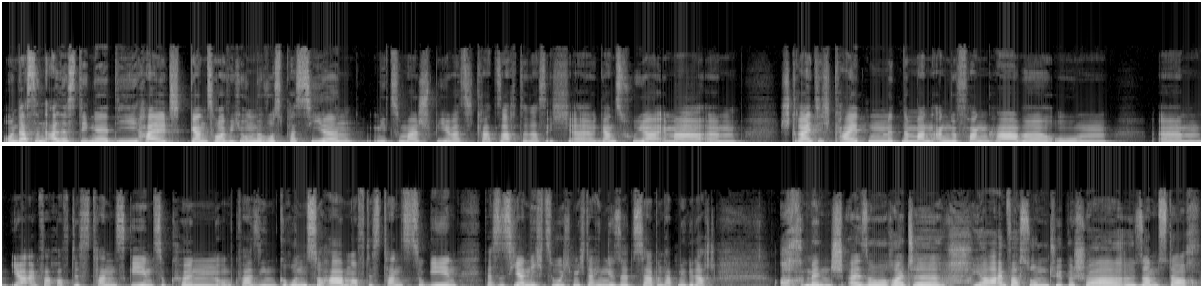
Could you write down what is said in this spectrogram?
Und das sind alles Dinge, die halt ganz häufig unbewusst passieren, wie zum Beispiel, was ich gerade sagte, dass ich äh, ganz früher immer ähm, Streitigkeiten mit einem Mann angefangen habe, um ähm, ja einfach auf Distanz gehen zu können, um quasi einen Grund zu haben, auf Distanz zu gehen. Das ist ja nichts, wo ich mich da hingesetzt habe und habe mir gedacht, ach Mensch, also heute ja einfach so ein typischer äh, Samstag,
